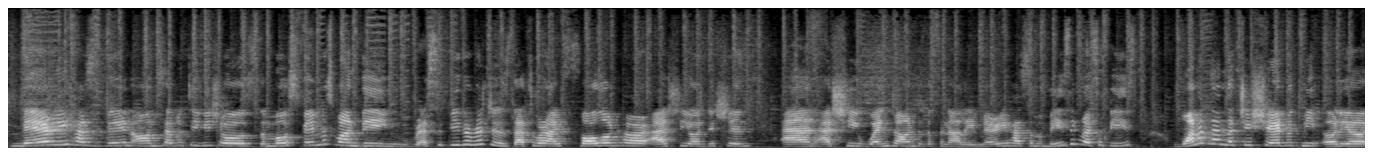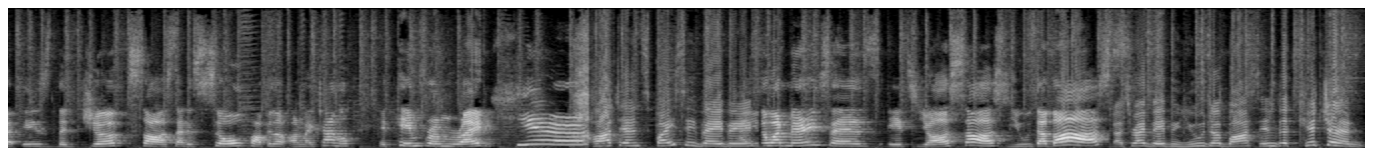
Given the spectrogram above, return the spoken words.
Mary has been on several TV shows, the most famous one being Recipe to Riches. That's where I followed her as she auditioned and as she went on to the finale. Mary has some amazing recipes. One of them that she shared with me earlier is the jerk sauce that is so popular on my channel. It came from right here. Hot and spicy, baby. And you know what Mary says? It's your sauce, you the boss. That's right, baby. You the boss in the kitchen.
